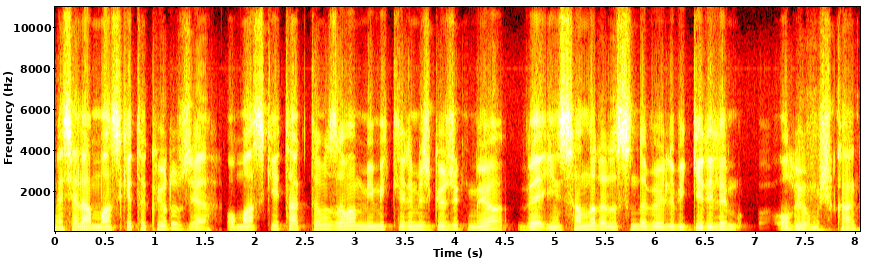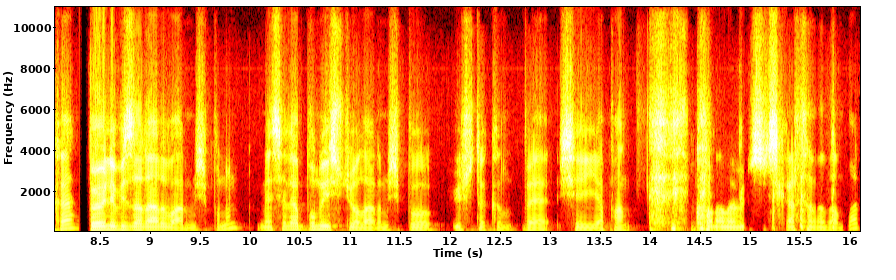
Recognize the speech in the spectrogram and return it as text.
Mesela maske takıyoruz ya. O maskeyi taktığımız zaman mimiklerimiz gözükmüyor ve insanlar arasında böyle bir gerilim oluyormuş kanka. Böyle bir zararı varmış bunun. Mesela bunu istiyorlarmış bu üst akıl ve şeyi yapan koronavirüsü çıkartan adamlar.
